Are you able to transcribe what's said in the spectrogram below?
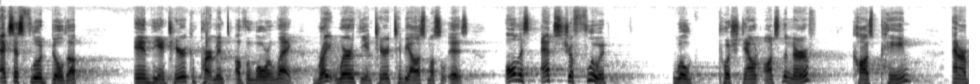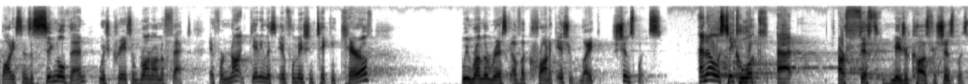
excess fluid buildup in the anterior compartment of the lower leg, right where the anterior tibialis muscle is. All this extra fluid will push down onto the nerve, cause pain, and our body sends a signal then, which creates a run-on effect if we're not getting this inflammation taken care of, we run the risk of a chronic issue like shin splints. And now let's take a look at our fifth major cause for shin splints,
